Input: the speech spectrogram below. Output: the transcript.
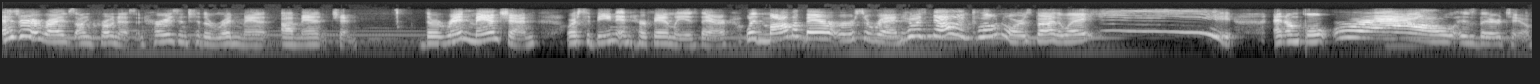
Ezra arrives on Krownest and hurries into the Wren man- uh, mansion. The Wren mansion, where Sabine and her family is there, with Mama Bear Ursa Wren, who is now in Clone Wars, by the way. Eee! And Uncle Rau is there too.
